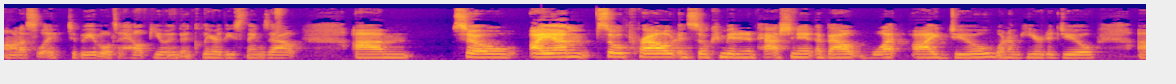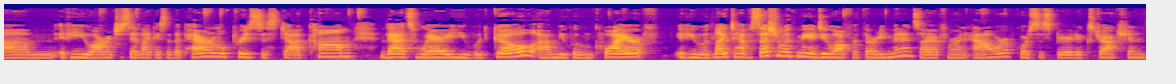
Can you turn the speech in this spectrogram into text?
honestly, to be able to help you and, and clear these things out. Um, so I am so proud and so committed and passionate about what I do, what I'm here to do. Um, if you are interested, like I said, the paranormalpriestess.com, that's where you would go. Um, you can inquire if you would like to have a session with me, I do offer 30 minutes. I offer an hour. Of course, the spirit extraction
